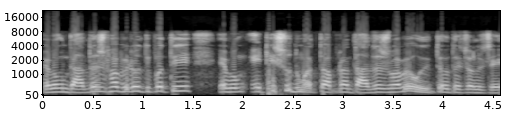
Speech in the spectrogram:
এবং দ্বাদশ ভাবের অধিপতি এবং এটি শুধুমাত্র আপনার দ্বাদশভাবে উদিত হতে চলেছে।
